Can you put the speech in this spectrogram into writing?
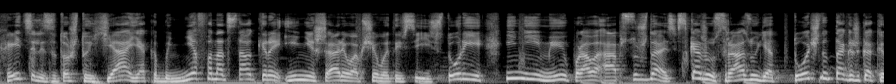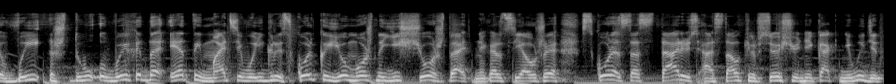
захейтили за то, что я якобы не фанат Сталкера и не шарю вообще в этой всей истории и не имею права обсуждать. Скажу сразу, я точно так же, как и вы, жду выхода этой мать его игры. Сколько ее можно еще ждать? Мне кажется, я уже скоро состарюсь, а Сталкер все еще никак не выйдет.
